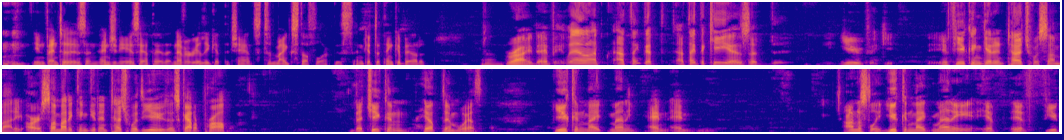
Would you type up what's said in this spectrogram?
inventors and engineers out there that never really get the chance to make stuff like this and get to think about it. Um, Right. Well, I, I think that I think the key is that you, if you can get in touch with somebody, or if somebody can get in touch with you that's got a problem that you can help them with, you can make money. And and honestly, you can make money if if you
